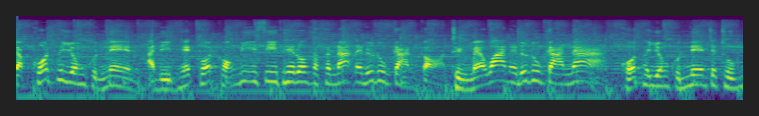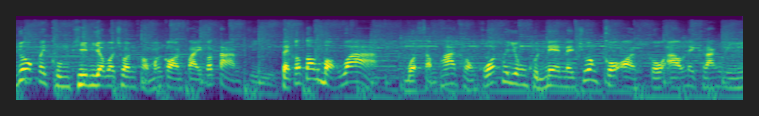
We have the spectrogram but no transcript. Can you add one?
กับโค้ชพยงค์ ขุนเณร อดีต head coach ของ BEC เทโรศาสนในฤดูกาลก่อน ถึงแม้ว่าในฤดูกาลหน้าโค้ชพยงค์ ขุนเณรจะถูกโยกไปคุมทีมเยาวชนของมังกรไฟก็ตามที แต่ก็ต้องบอกว่าบทสัมภาษณ์ของโค้ชพยงค์ ขุนเณรในช่วง Go On Go Out ในครั้งนี้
